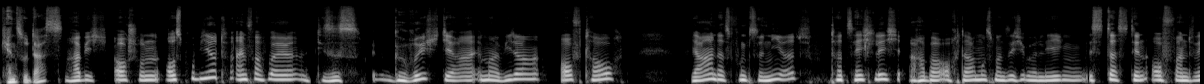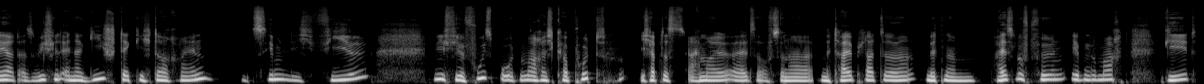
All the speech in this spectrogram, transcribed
Kennst du das? Habe ich auch schon ausprobiert, einfach weil dieses Gerücht ja immer wieder auftaucht. Ja, das funktioniert tatsächlich, aber auch da muss man sich überlegen, ist das den Aufwand wert? Also wie viel Energie stecke ich da rein? Ziemlich viel. Wie viel Fußboden mache ich kaputt? Ich habe das einmal also auf so einer Metallplatte mit einem Heißluftföhn eben gemacht. Geht.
